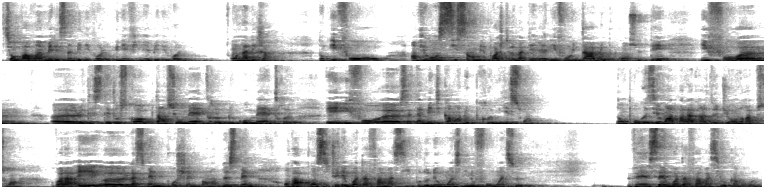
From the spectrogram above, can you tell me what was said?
si on peut avoir un médecin bénévole, une infirmière bénévole, on a déjà. Donc, il faut environ 600 000 pour acheter le matériel. Il faut une table pour consulter. Il faut euh, euh, le stéthoscope, tensiomètre, glucomètre. Et il faut euh, certains médicaments de premier soin. Donc, progressivement, par la grâce de Dieu, on aura plus soin. Voilà. Et la semaine prochaine, pendant deux semaines, on va constituer les boîtes à pharmacie pour donner au moins, il nous faut au moins ce 25 boîtes à pharmacie au Cameroun.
